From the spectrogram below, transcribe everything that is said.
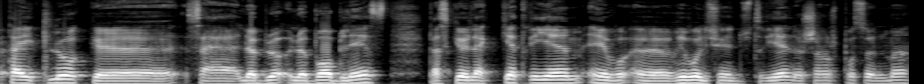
peut-être là que le, bas blesse, parce que la quatrième euh, révolution industrielle ne change pas seulement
